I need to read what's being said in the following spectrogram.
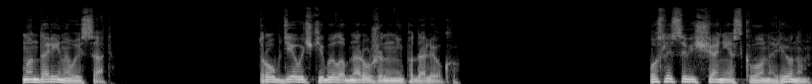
– мандариновый сад. Труп девочки был обнаружен неподалеку. После совещания с Квон Реном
